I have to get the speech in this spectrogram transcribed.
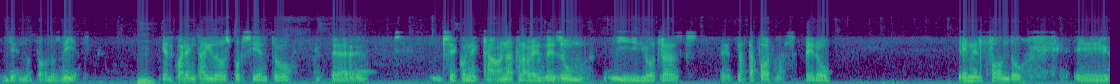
yendo todos los días. Mm. Y el 42% eh, se conectaban a través de Zoom y otras eh, plataformas. Pero en el fondo, eh,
